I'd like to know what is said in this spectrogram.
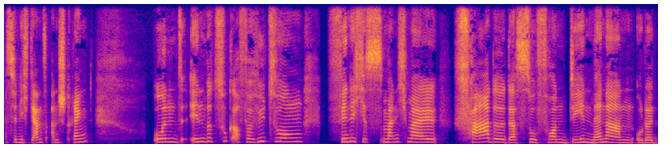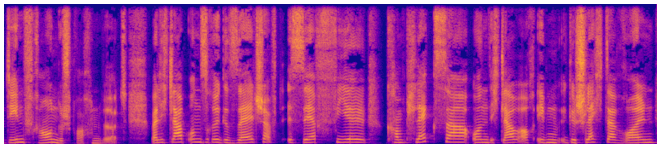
Das finde ich ganz anstrengend. Und in Bezug auf Verhütung finde ich es manchmal schade, dass so von den Männern oder den Frauen gesprochen wird. Weil ich glaube, unsere Gesellschaft ist sehr viel komplexer und ich glaube auch eben Geschlechterrollen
